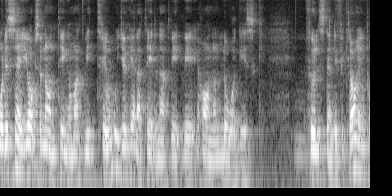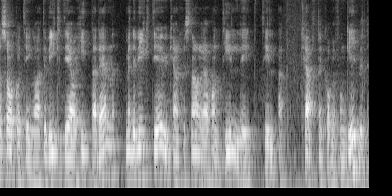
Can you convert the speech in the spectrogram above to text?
Och det säger ju också någonting om att vi tror ju hela tiden att vi, vi har någon logisk fullständig förklaring på saker och ting och att det viktiga är att hitta den. Men det viktiga är ju kanske snarare att ha en tillit till att kraften kommer från Gud.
